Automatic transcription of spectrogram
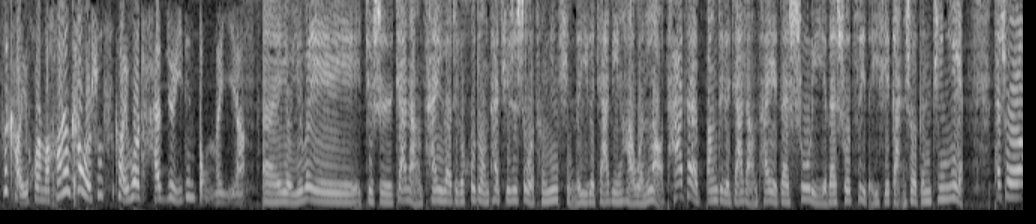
思考一会儿嘛，好像看会儿书思考一会儿，孩子就一定懂了一样。呃，有一位就是家长参与到这个互动，他其实是我曾经请的一个嘉宾哈，文老，他在帮这个家长，他也在梳理，也在说自己的一些感受跟经验。他说。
